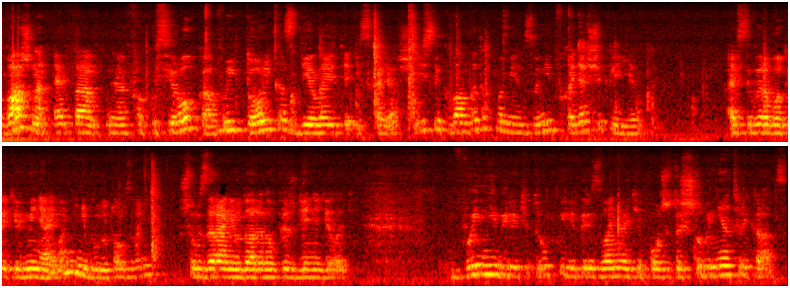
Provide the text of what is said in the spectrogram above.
важно, это э, фокусировка, вы только сделаете исходящий. Если к вам в этот момент звонит входящий клиент, а если вы работаете вменяемо, они не будут вам звонить, что вы заранее удары на упреждение делаете. Вы не берете трубку или перезваниваете позже, то есть чтобы не отвлекаться.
